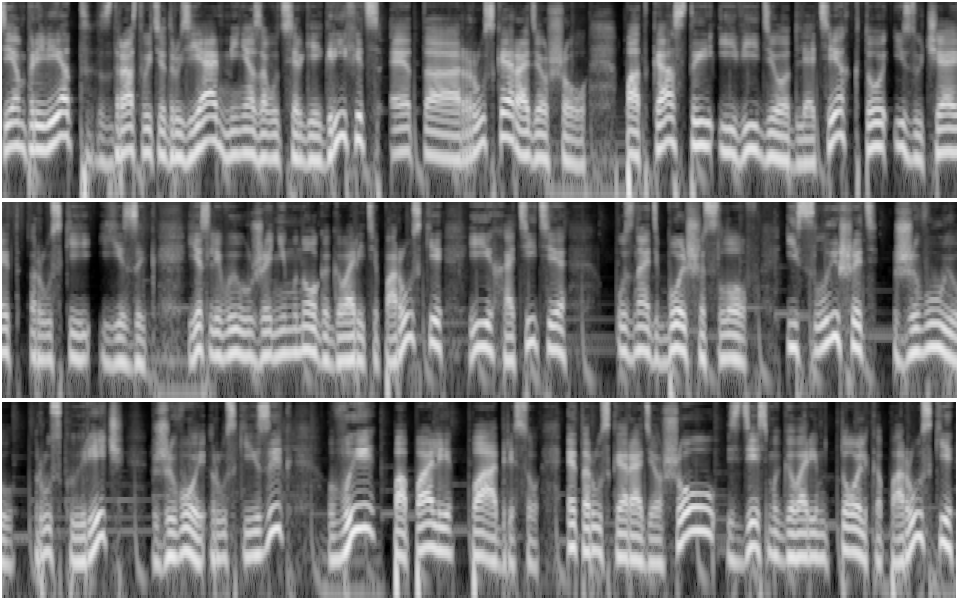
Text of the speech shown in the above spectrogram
Всем привет! Здравствуйте, друзья! Меня зовут Сергей Грифиц. Это русское радиошоу. Подкасты и видео для тех, кто изучает русский язык. Если вы уже немного говорите по-русски и хотите узнать больше слов и слышать живую русскую речь, живой русский язык, вы попали по адресу. Это русское радиошоу, здесь мы говорим только по-русски,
